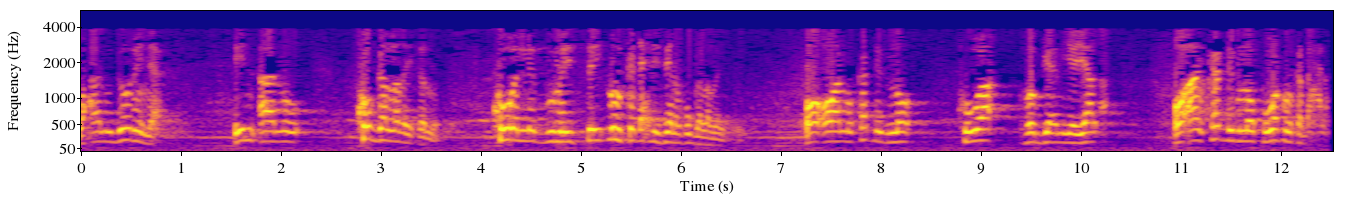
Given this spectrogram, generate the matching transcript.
waxaanu doonaynaa in aanu ku galladaysano kuwa la gumaystay dhulka dhexdiisa inaan ku galladaysano oo aanu ka dhigno kuwa hogaamiyeyaal ah oo aan ka dhigno kuwa dhulka dhaxla.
